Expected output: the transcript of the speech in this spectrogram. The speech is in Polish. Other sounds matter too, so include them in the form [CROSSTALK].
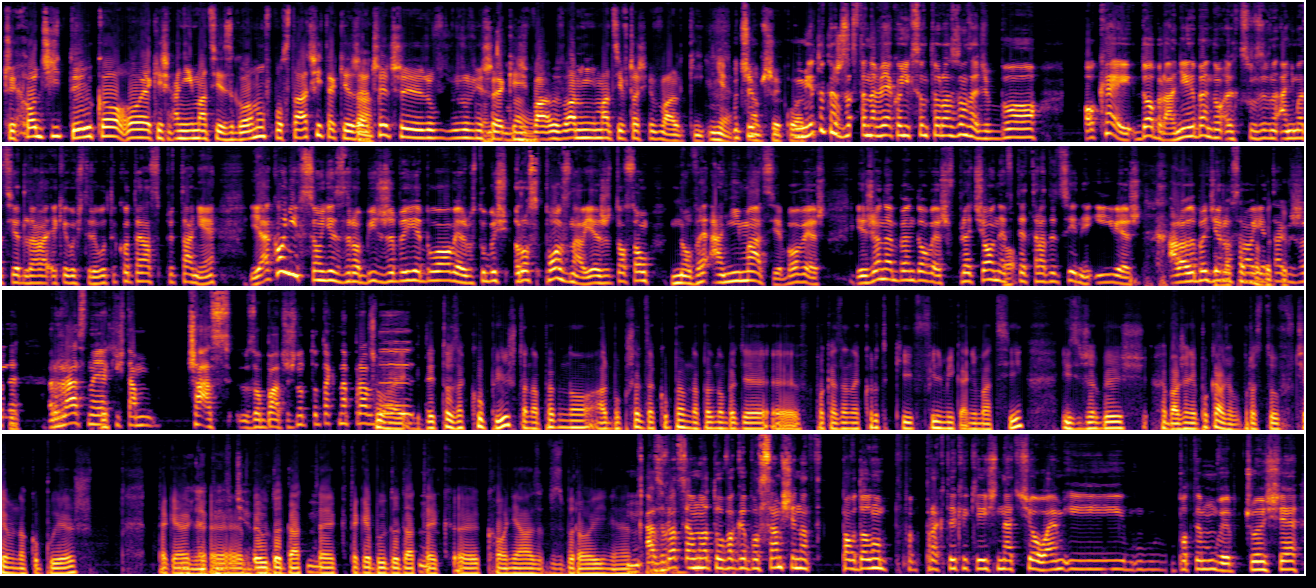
czy chodzi tylko o jakieś animacje zgonów postaci, takie tak. rzeczy, czy również o jakieś animacje w czasie walki? Nie, znaczy, na przykład. Mnie to też zastanawia, jak oni chcą to rozwiązać, bo okej, okay, dobra, niech będą ekskluzywne animacje dla jakiegoś trybu, tylko teraz pytanie, jak oni chcą je zrobić, żeby je było, wiesz, po prostu byś rozpoznał je, że to są nowe animacje, bo wiesz, jeżeli one będą, wiesz, wplecione no. w te tradycyjne i wiesz, ale one będzie rozsłał je tak, że raz na jakiś tam czas zobaczysz, no to tak naprawdę... Słuchaj, gdy to zakupisz, to na pewno, albo przed zakupem na pewno będzie e, pokazany krótki filmik animacji i żebyś, chyba że nie pokażę, po prostu w ciemno kupujesz, tak jak e, był dodatek, tak jak był dodatek e, konia w zbroi, nie? A zwracam na to uwagę, bo sam się nad podobną praktykę kiedyś naciąłem i potem mówię, czułem się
